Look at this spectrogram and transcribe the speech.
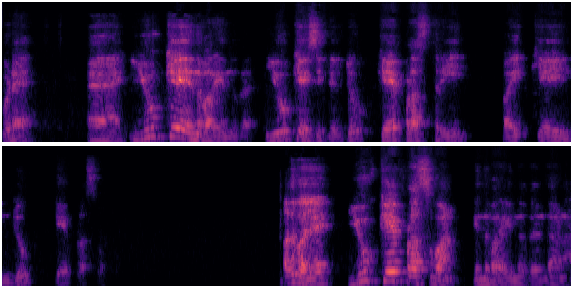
ഇവിടെ യു കെ എന്ന് പറയുന്നത് u k is equal to k plus three by k into k plus one അതുപോലെ യു കെ പ്ലസ് വൺ എന്ന് പറയുന്നത് എന്താണ്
